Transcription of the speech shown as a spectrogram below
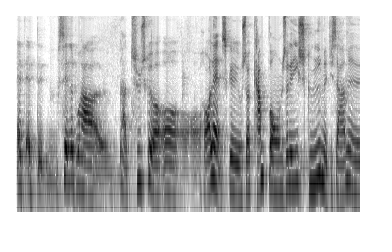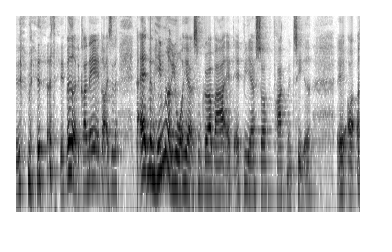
at, at øh, selvom du har, øh, har tyske og, og hollandske jo så kampvogne, så kan de ikke skyde med de samme øh, hvad hedder det, hvad hedder det, granater. Altså, der, der er alt mellem himmel og jord her, som gør bare, at, at vi er så fragmenteret. Øh, og, og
